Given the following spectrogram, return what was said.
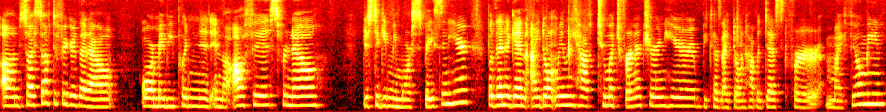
Um, so I still have to figure that out or maybe putting it in the office for now just to give me more space in here. But then again, I don't really have too much furniture in here because I don't have a desk for my filming.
